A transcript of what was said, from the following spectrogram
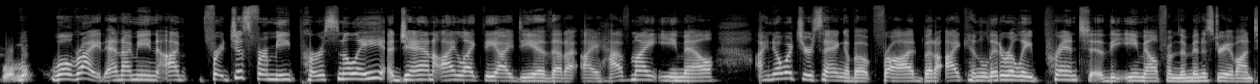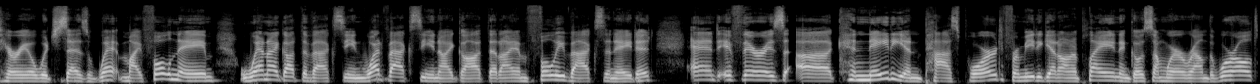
Well, right. And I mean, I'm for just for me personally, Jan, I like the idea that I, I, have my email. I know what you're saying about fraud, but I can literally print the email from the Ministry of Ontario, which says when, my full name, when I got the vaccine, what vaccine I got, that I am fully vaccinated. And if there is a Canadian passport for me to get on a plane and go somewhere around the world,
